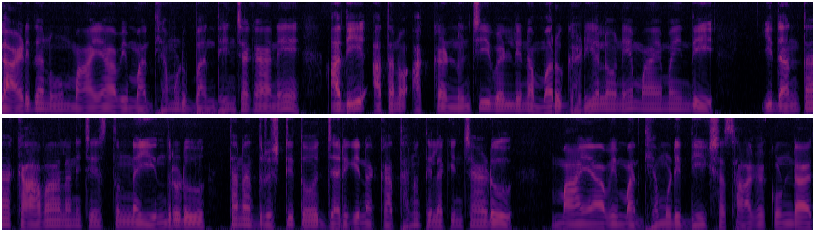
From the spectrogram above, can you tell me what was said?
గాడిదను మాయావి మధ్యముడు బంధించగానే అది అతను అక్కడి నుంచి వెళ్ళిన మరు ఘడియలోనే మాయమైంది. ఇదంతా కావాలని చేస్తున్న ఇంద్రుడు తన దృష్టితో జరిగిన కథను తిలకించాడు. మాయావి మధ్యముడి దీక్ష సాగకుండా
